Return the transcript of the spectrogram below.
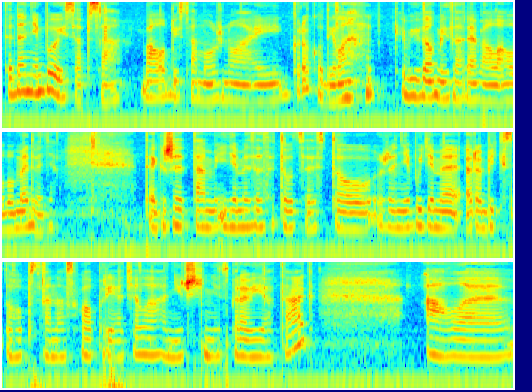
Teda nebojí sa psa, balo by sa možno aj krokodila, keby veľmi zarevala, alebo medveďa. Takže tam ideme zase tou cestou, že nebudeme robiť z toho psa na schvál priateľa a nič ti nespraví a tak, ale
